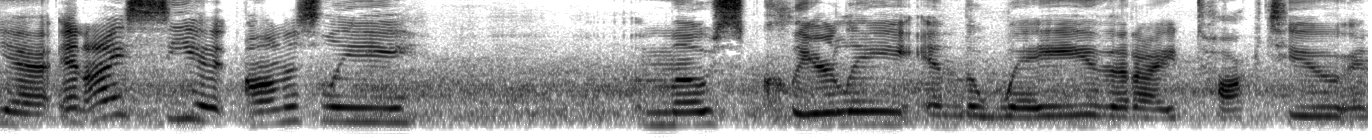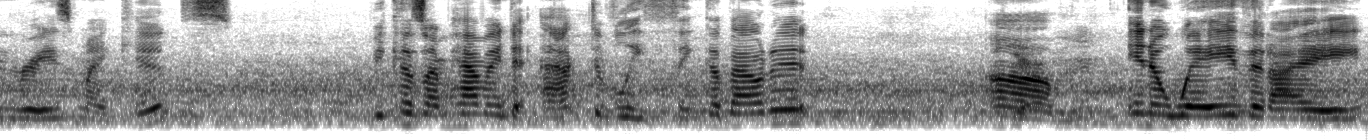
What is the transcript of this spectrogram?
Yeah, and I see it honestly most clearly in the way that I talk to and raise my kids because I'm having to actively think about it um, in a way that I.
